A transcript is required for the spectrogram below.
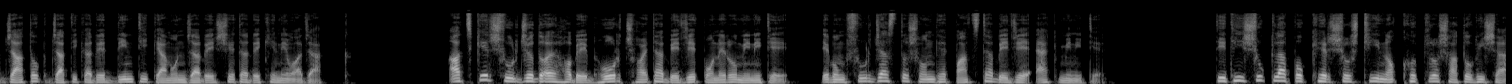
জাতক জাতিকাদের দিনটি কেমন যাবে সেটা দেখে নেওয়া যাক। আজকের সূর্যোদয় হবে ভোর ছয়টা বেজে পনেরো মিনিটে এবং সূর্যাস্ত সন্ধে পাঁচটা বেজে এক মিনিটে। তিথি শুক্লা পক্ষের ষষ্ঠী নক্ষত্র সাতভিসা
